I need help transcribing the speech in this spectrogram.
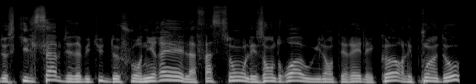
de ce qu'ils savent des habitudes de Fourniret, la façon, les endroits où il enterrait les corps, les points d'eau.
